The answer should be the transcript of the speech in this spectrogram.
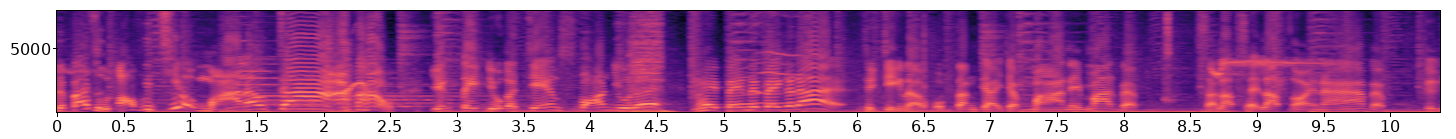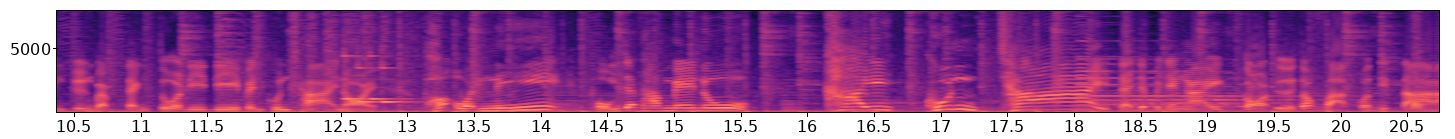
เดอะแปดศูนย์ออฟฟิเชียลมาแล้วจ้าอ้าวยังติดอยู่กับเจมส์บอลอยู่เลย ไม่ให้เป็นไม่เป็นก็ได้ จริง ๆ แล้วผมตั้งใจจะมาในมาดแบบสลับสายลับหน่อยนะ แบบกึ่งกึ่งๆ แบบแต่งตัวดีๆ เป็นคุณชายหน่อย เพราะวันนี้ผมจะทำเมนู ไข่คุณชาย แต่จะเป็นยังไงก่อนอื่นต้องฝากกดติดตาม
